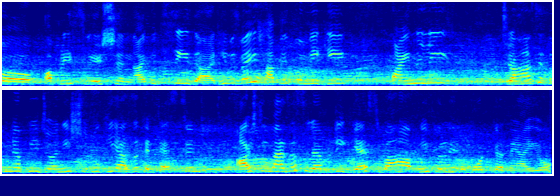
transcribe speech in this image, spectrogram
uh, appreciation. I could see that. He was very happy for me कि finally जहाँ से तुमने अपनी जर्नी शुरू की एज अ कंटेस्टेंट आज तुम एज अ सेलिब्रिटी गेस्ट वहाँ अपनी फिल्म प्रमोट करने आई हो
